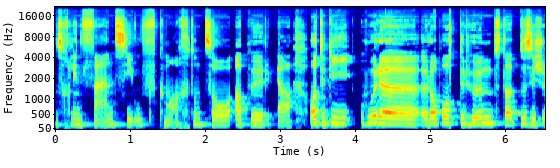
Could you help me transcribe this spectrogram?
so ein bisschen fancy aufgemacht und so. Aber ja. Oder die hure Roboterhunde, da- das ist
